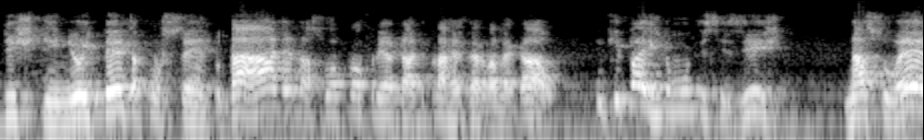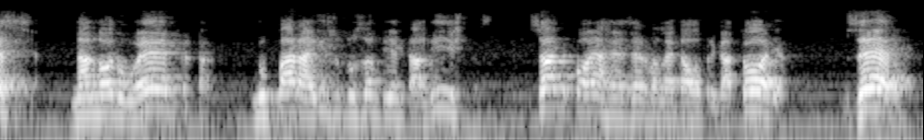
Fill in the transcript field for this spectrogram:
destine 80% da área da sua propriedade para reserva legal, em que país do mundo isso existe? Na Suécia, na Noruega, no paraíso dos ambientalistas. Sabe qual é a reserva legal obrigatória? Zero.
